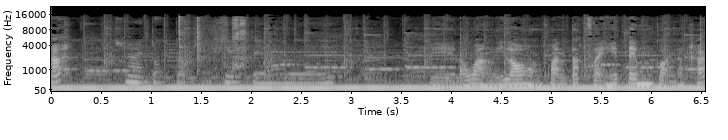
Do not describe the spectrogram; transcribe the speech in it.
คะ ระหว่างนี้รอของขวัญตักใส่ให้เต็มก่อนนะคะ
